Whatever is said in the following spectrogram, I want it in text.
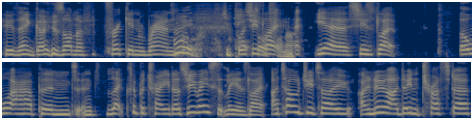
Who then goes on a freaking rant? she Well, she's off like, on her. uh, yeah, she's like, oh, what happened? And Lexa betrayed us. She basically is like, I told you so. I knew I didn't trust her.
